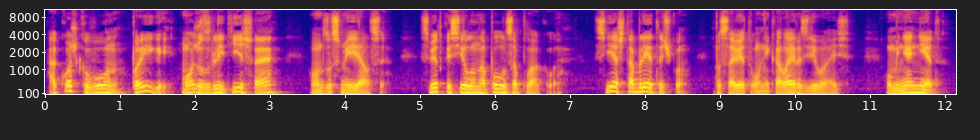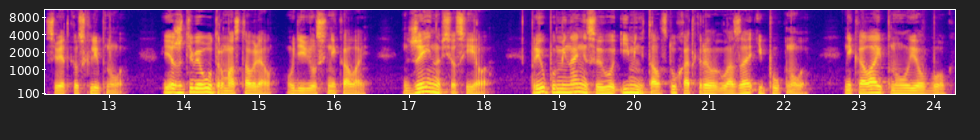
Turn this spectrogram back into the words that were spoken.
«Окошко вон, прыгай, может, взлетишь, а?» Он засмеялся. Светка села на пол и заплакала. «Съешь таблеточку», – посоветовал Николай, раздеваясь. «У меня нет», – Светка всхлипнула. «Я же тебе утром оставлял», – удивился Николай. Джейна все съела. При упоминании своего имени толстуха открыла глаза и пукнула. Николай пнул ее в бок.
